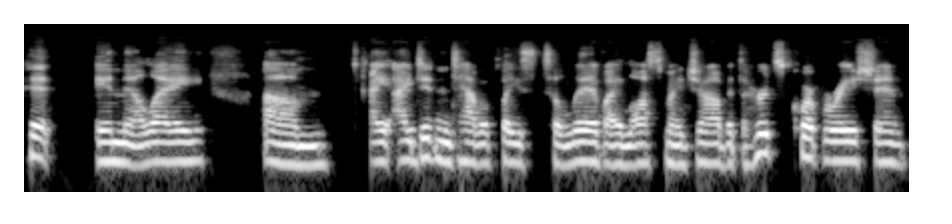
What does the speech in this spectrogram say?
pit in LA. Um, I, I, didn't have a place to live. I lost my job at the Hertz Corporation.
